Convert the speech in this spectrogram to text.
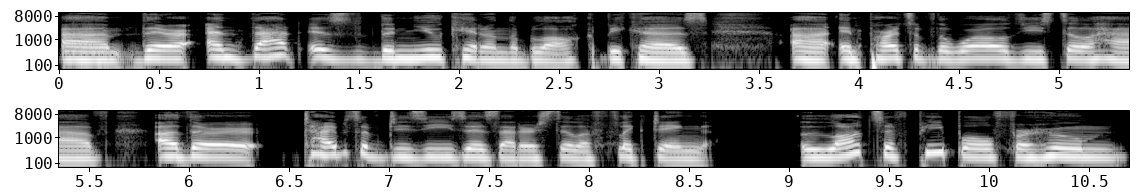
Um, there, and that is the new kid on the block because uh, in parts of the world, you still have other types of diseases that are still afflicting lots of people for whom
